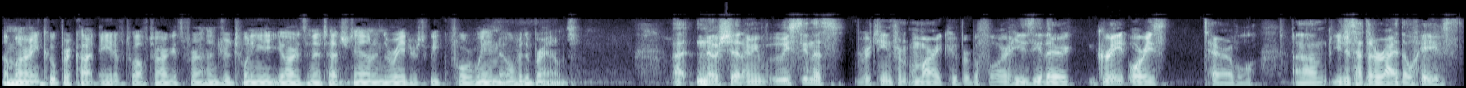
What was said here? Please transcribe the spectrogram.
Amari Cooper caught 8 of 12 targets for 128 yards and a touchdown in the Raiders' Week 4 win over the Browns. Uh, no shit. I mean, we've seen this routine from Amari Cooper before. He's either great or he's terrible. Um, you just have to ride the waves.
